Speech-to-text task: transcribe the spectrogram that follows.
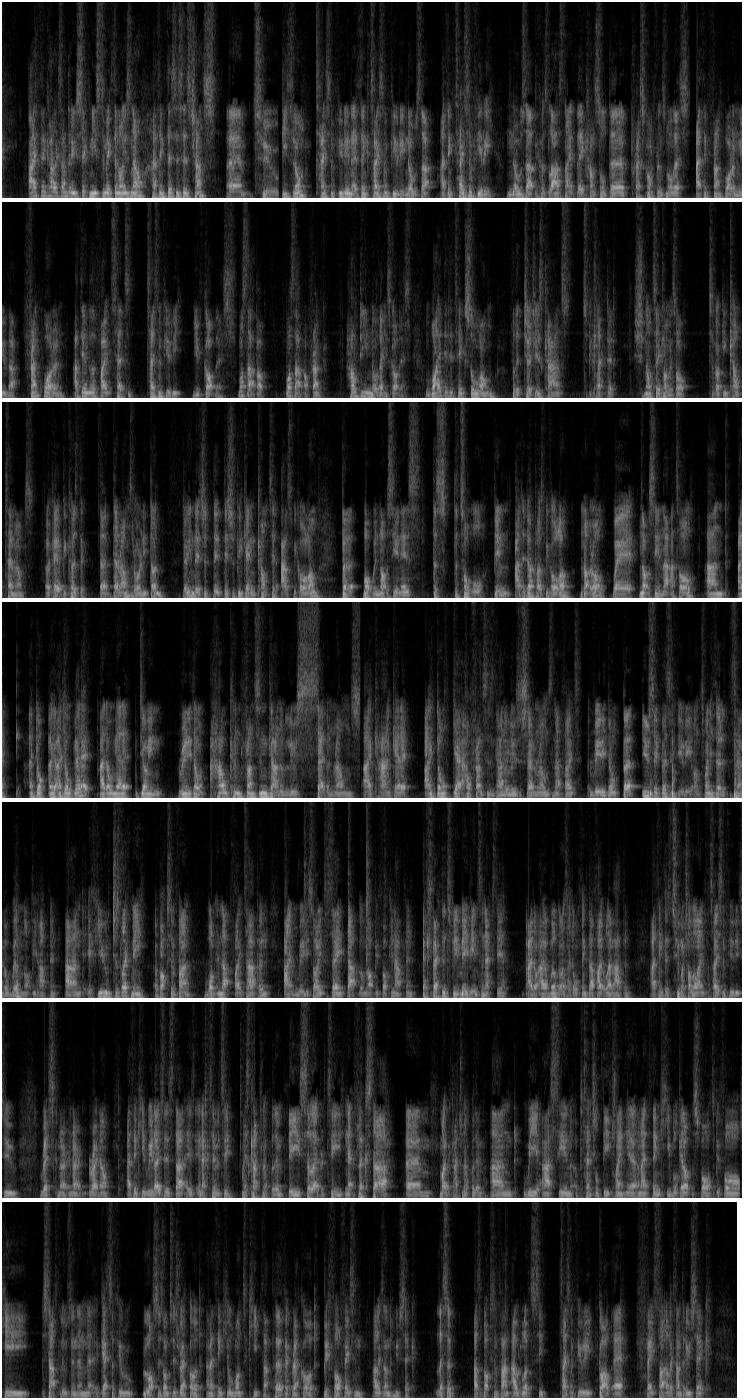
I think Alexander Usyk needs to make the noise now. I think this is his chance um, to dethrone Tyson Fury and I think Tyson Fury knows that. I think Tyson Fury knows that because last night they cancelled the press conference and all this. I think Frank Warren knew that. Frank Warren, at the end of the fight, said to Tyson Fury, you've got this. What's that about? What's that about, Frank? How do you know that he's got this? Why did it take so long for the judges' cards to be collected? Should not take long at all to fucking count 10 rounds, okay? Because the, the, rounds are already done. Doing they should they, they should be getting counted as we go along. But what we're not seeing is the, the total being added up as we go along. Not at all. We're not seeing that at all. And I, I don't I, I don't get it. I don't get it. Do you know I mean really don't? How can Francis Ngannou lose seven rounds? I can't get it. I don't get how Francis Ngannou loses seven rounds in that fight. I really don't. But Usyk versus Fury on 23rd of December will not be happening. And if you, just like me, a boxing fan, wanting that fight to happen, I'm really sorry to say that will not be fucking happening. Expected to be maybe into next year. I don't. I will be honest. I don't think that fight will ever happen. I think there's too much on the line for Tyson Fury to risk right now. I think he realizes that his inactivity is catching up with him. The celebrity Netflix star um, might be catching up with him and we are seeing a potential decline here and I think he will get out the sport before he starts losing and uh, gets a few losses onto his record and I think he'll want to keep that perfect record before facing Alexander Usyk. Listen, as a boxing fan, I would love to see Tyson Fury go out there, face Alexander Usyk,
